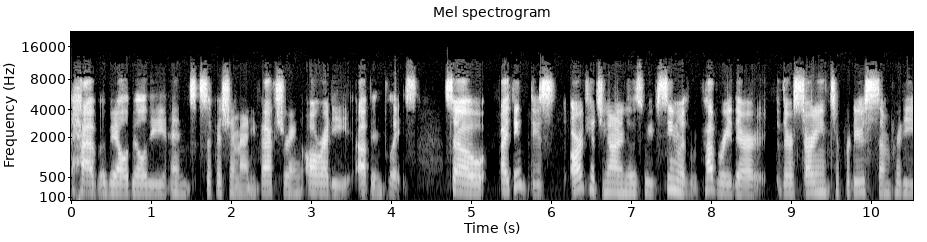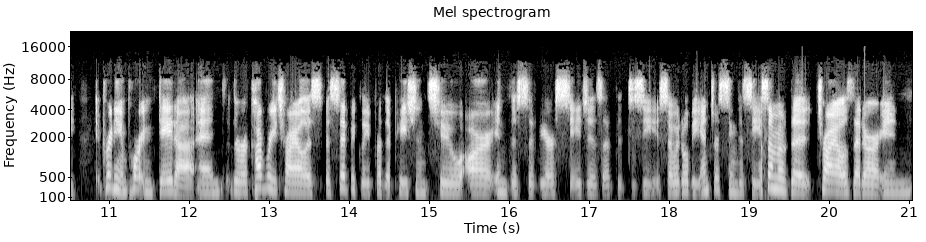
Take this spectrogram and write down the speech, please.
have availability and sufficient manufacturing already up in place. So I think these are catching on, and as we've seen with recovery, they're they're starting to produce some pretty pretty important data. And the recovery trial is specifically for the patients who are in the severe stages of the disease. So it'll be interesting to see some of the trials that are in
